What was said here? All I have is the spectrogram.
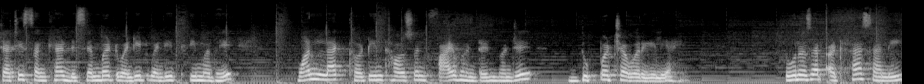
ज्याची संख्या डिसेंबर ट्वेंटी ट्वेंटी थ्रीमध्ये one lakh thirteen thousand five hundred म्हणजे दुप्पटच्या वर गेली आहे. दोन हजार अठरा साली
